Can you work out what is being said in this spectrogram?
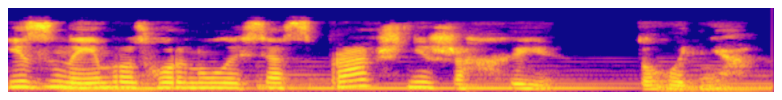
і з ним розгорнулися справжні жахи того дня.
